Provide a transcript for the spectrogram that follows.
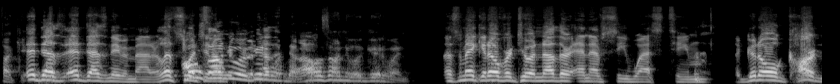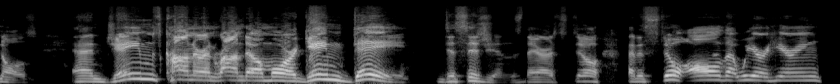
Fuck it. It does. It doesn't even matter. Let's I switch was it on to a good one though. I was on to a good one. Let's make it over to another NFC West team, the good old Cardinals, and James Conner and Rondale Moore. Game day decisions. They are still. That is still all that we are hearing.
